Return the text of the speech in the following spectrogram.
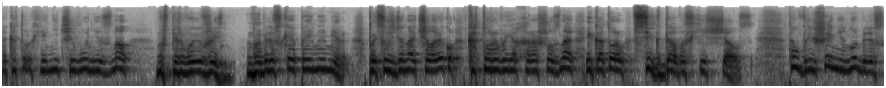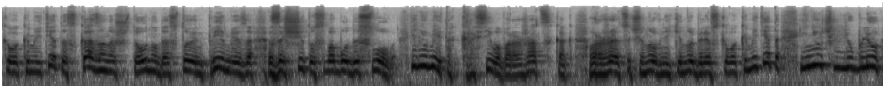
о которых я ничего не знал, но впервые в жизни. Нобелевская премия мира присуждена человеку, которого я хорошо знаю и которым всегда восхищался. Там в решении Нобелевского комитета сказано, что он удостоен премии за защиту свободы слова. Я не умею так красиво выражаться, как выражаются чиновники Нобелевского комитета, и не очень люблю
